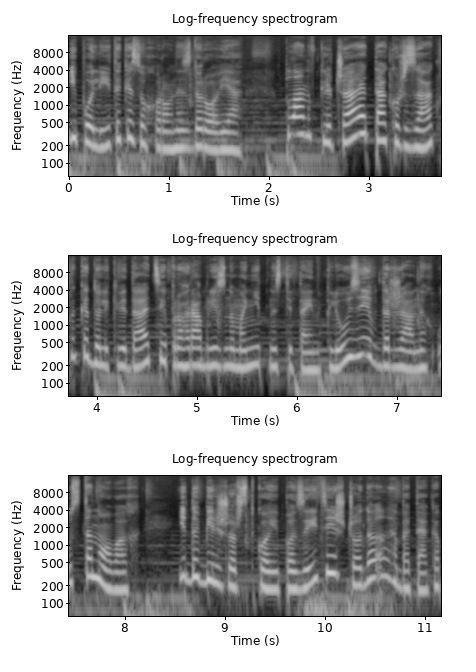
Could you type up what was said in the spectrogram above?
і політики з охорони здоров'я. План включає також заклики до ліквідації програм різноманітності та інклюзії в державних установах і до більш жорсткої позиції щодо ЛГБТК.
